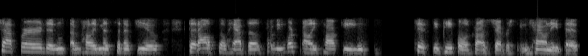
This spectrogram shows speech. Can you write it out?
Shepherd, and I'm probably missing a few that also have those. I mean, we're probably talking 50 people across Jefferson County that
